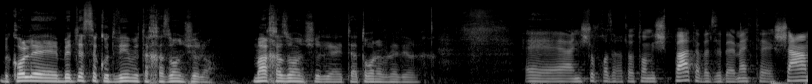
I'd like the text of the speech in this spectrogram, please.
בכל אה, בית עסק כותבים את החזון שלו. מה החזון של תיאטרון אבני דרך? אני שוב חוזרת לאותו משפט, אבל זה באמת שם,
